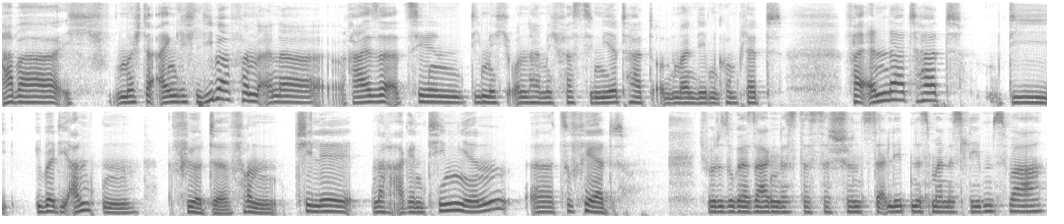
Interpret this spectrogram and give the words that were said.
Aber ich möchte eigentlich lieber von einer Reise erzählen, die mich unheimlich fasziniert hat und mein Leben komplett verändert hat, die über die Anden führte, von Chile nach Argentinien äh, zu Pferd. Ich würde sogar sagen, dass das das schönste Erlebnis meines Lebens war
